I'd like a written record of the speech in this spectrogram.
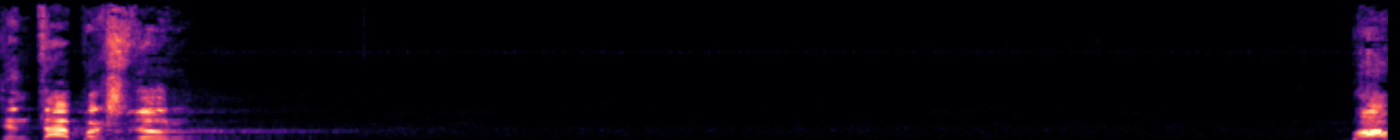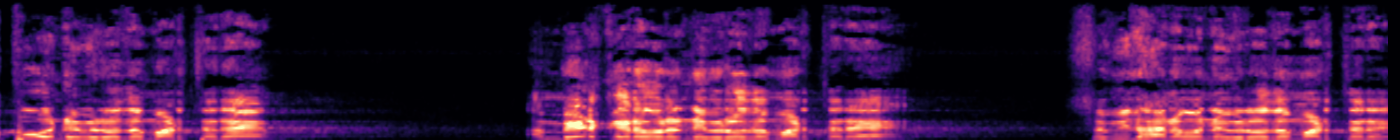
ಜನತಾ ಪಕ್ಷದವರು ಬಾಪುವನ್ನು ವಿರೋಧ ಮಾಡ್ತಾರೆ ಅಂಬೇಡ್ಕರ್ ಅವರನ್ನು ವಿರೋಧ ಮಾಡ್ತಾರೆ, ಸಂವಿಧಾನವನ್ನು ವಿರೋಧ ಮಾಡ್ತಾರೆ.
